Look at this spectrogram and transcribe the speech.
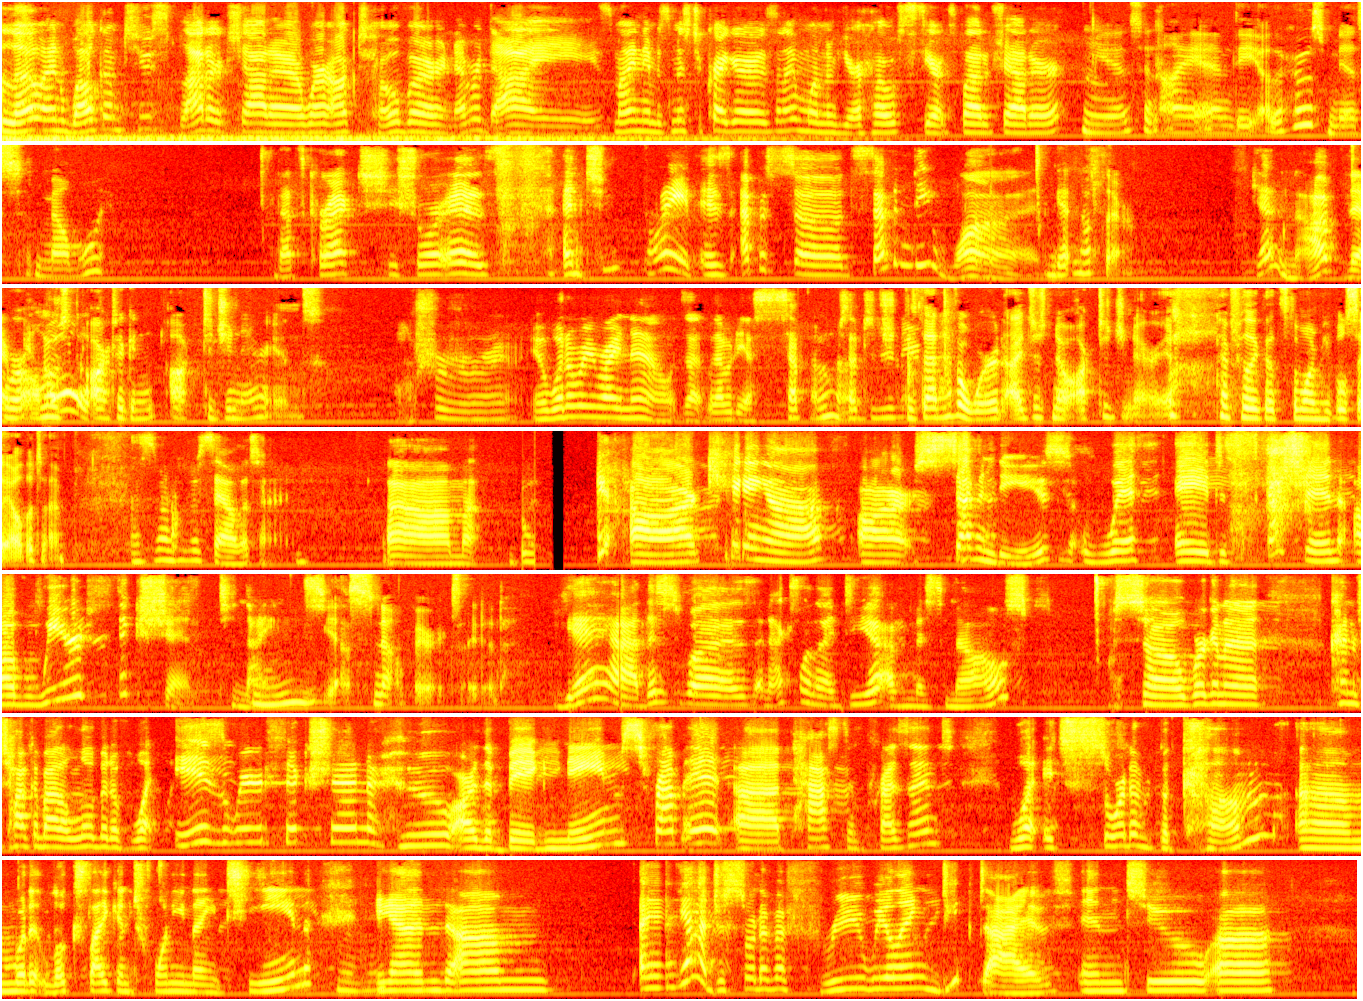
Hello and welcome to Splatter Chatter, where October never dies. My name is Mr. Craigers, and I'm one of your hosts here at Splatter Chatter. Yes, and I am the other host, Miss Melmoy. That's correct, she sure is. And tonight is episode 71. Getting up there. Getting up there. We're almost octogen- octogenarians. What are we right now? Is that that would be a sep- I don't know. septuagenarian? Does that have a word? I just know octogenarian. I feel like that's the one people say all the time. That's what people say all the time. Um, we are kicking off our 70s with a discussion of weird fiction tonight. Mm, yes, no, very excited. Yeah, this was an excellent idea of Miss Mel's. So we're gonna kind of talk about a little bit of what is weird fiction, who are the big names from it, uh, past and present, what it's sort of become, um, what it looks like in 2019, Mhm. and um, and yeah, just sort of a freewheeling deep dive into. Uh,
